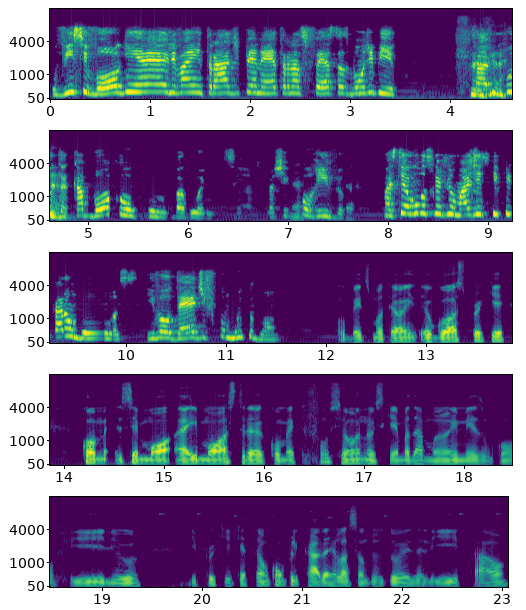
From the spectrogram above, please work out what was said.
O Vince Vaughn é, ele vai entrar de penetra nas festas bom de bico. Sabe? Puta, acabou com, com o bagulho. Assim, eu achei É. horrível. Mas tem algumas refilmagens que ficaram boas. Evil Dead ficou muito bom. O Bates Motel eu gosto porque você mo- aí mostra como é que funciona o esquema da mãe mesmo com o filho e por que que é tão complicada a relação dos dois ali e tal.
